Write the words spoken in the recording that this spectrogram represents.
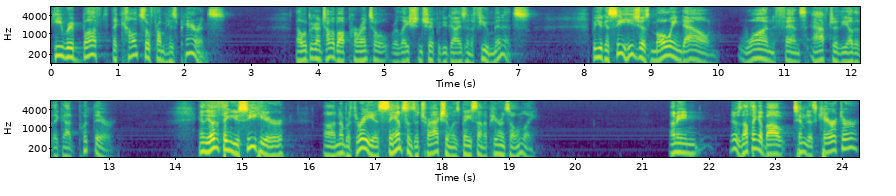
He rebuffed the counsel from his parents. Now, we're going to talk about parental relationship with you guys in a few minutes. But you can see he's just mowing down one fence after the other that God put there. And the other thing you see here, uh, number three, is Samson's attraction was based on appearance only. I mean, there's nothing about Timna's character,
